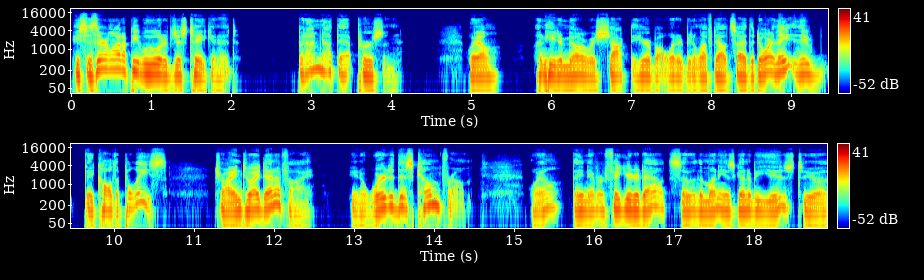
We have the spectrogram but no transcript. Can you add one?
He says there are a lot of people who would have just taken it, but I'm not that person. Well, Anita Miller was shocked to hear about what had been left outside the door, and they they they called the police, trying to identify, you know, where did this come from? Well, they never figured it out, so the money is going to be used to uh,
